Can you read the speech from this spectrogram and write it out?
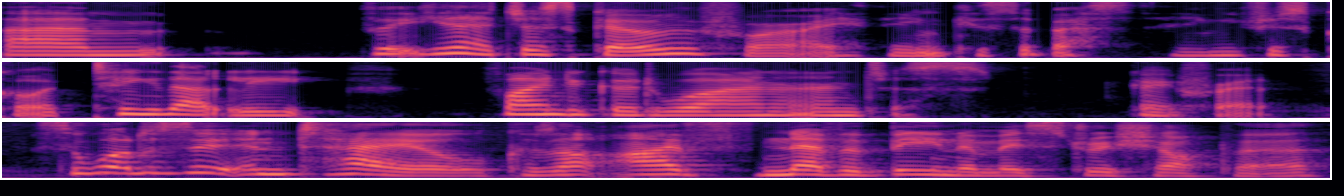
Um, but yeah, just going for it, I think, is the best thing. You've just got to take that leap, find a good one, and just go for it. So, what does it entail? Because I've never been a mystery shopper.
